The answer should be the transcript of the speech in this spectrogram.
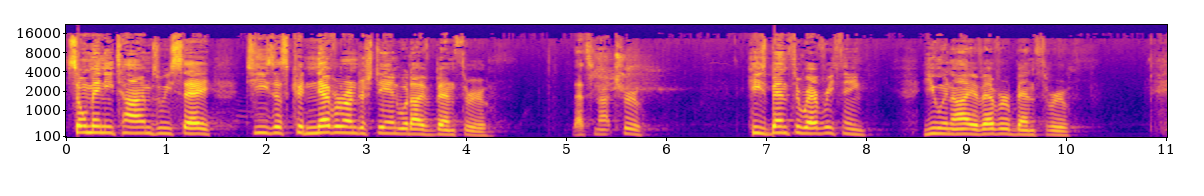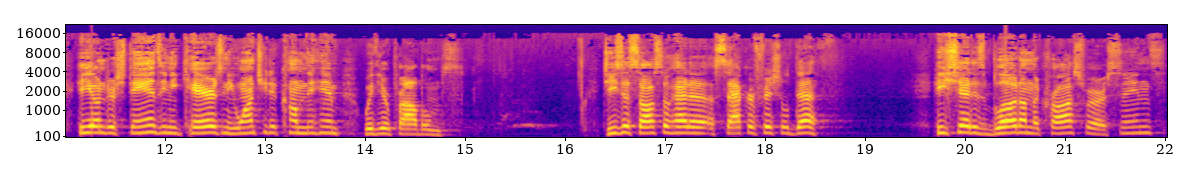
So many times we say, Jesus could never understand what I've been through. That's not true. He's been through everything you and I have ever been through. He understands and he cares and he wants you to come to him with your problems. Jesus also had a, a sacrificial death. He shed his blood on the cross for our sins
